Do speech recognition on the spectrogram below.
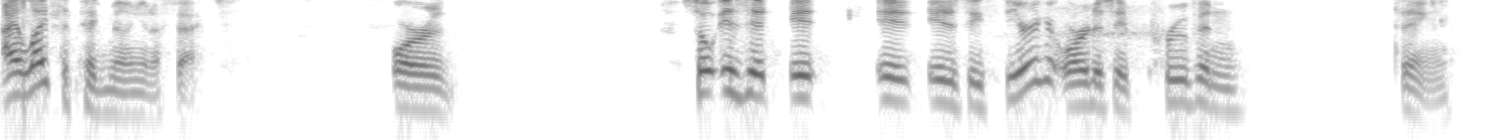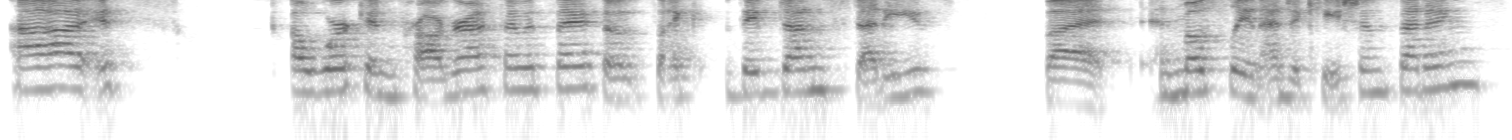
I like the Pygmalion effect. Or, so is it it it, it is a theory or it is a proven thing? Uh, it's a work in progress, I would say. So it's like they've done studies, but and mostly in education settings.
